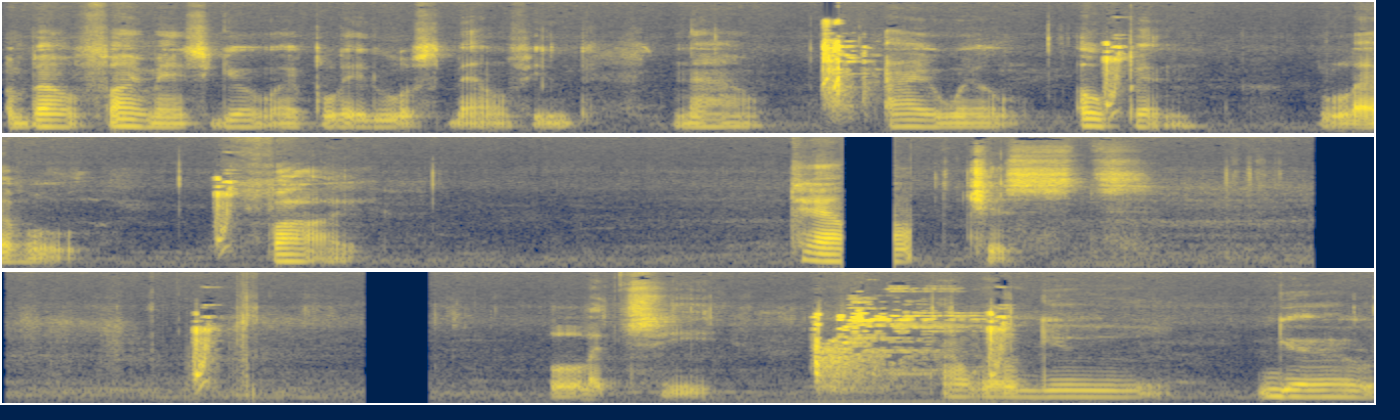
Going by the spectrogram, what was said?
about five minutes ago, I played Lost Battlefield. Now, I will open level 5 talent chests. Let's see. I will go, go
